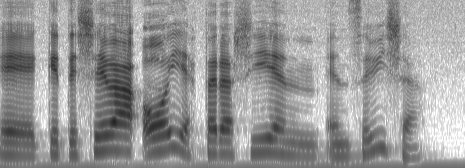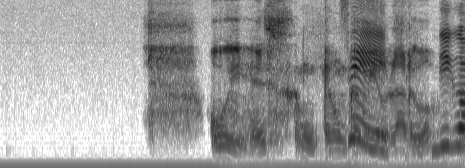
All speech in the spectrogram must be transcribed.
eh, que te lleva hoy a estar allí en, en Sevilla. Uy, es, un camino largo. Digo,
